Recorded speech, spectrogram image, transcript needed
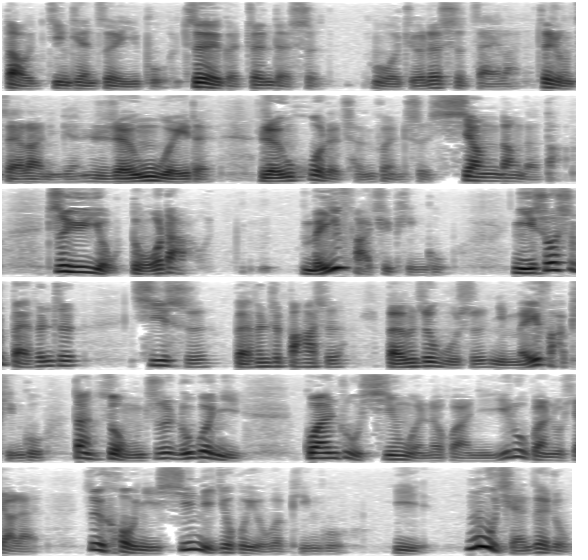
到今天这一步。这个真的是，我觉得是灾难。这种灾难里面，人为的人祸的成分是相当的大。至于有多大，没法去评估。你说是百分之七十、百分之八十、百分之五十，你没法评估。但总之，如果你关注新闻的话，你一路关注下来，最后你心里就会有个评估。以目前这种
